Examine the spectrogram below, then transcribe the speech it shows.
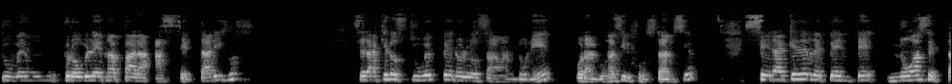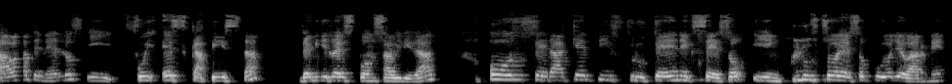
tuve un problema para aceptar hijos? ¿Será que los tuve pero los abandoné por alguna circunstancia? ¿Será que de repente no aceptaba tenerlos y fui escapista de mi responsabilidad? ¿O será que disfruté en exceso e incluso eso pudo llevarme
